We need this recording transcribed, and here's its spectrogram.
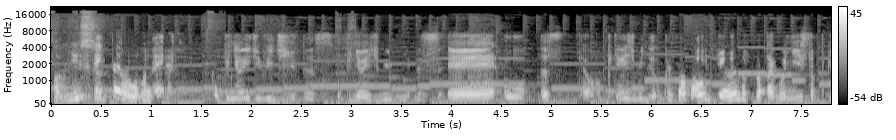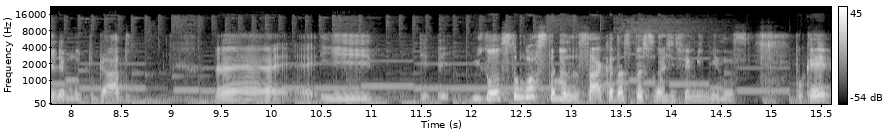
Falando nisso, então, é, opiniões divididas. Opiniões divididas. É, o, opiniões divididas. O pessoal tá odiando o protagonista porque ele é muito gado. É, e, e, e, os outros estão gostando, saca? Das personagens femininas. Porque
